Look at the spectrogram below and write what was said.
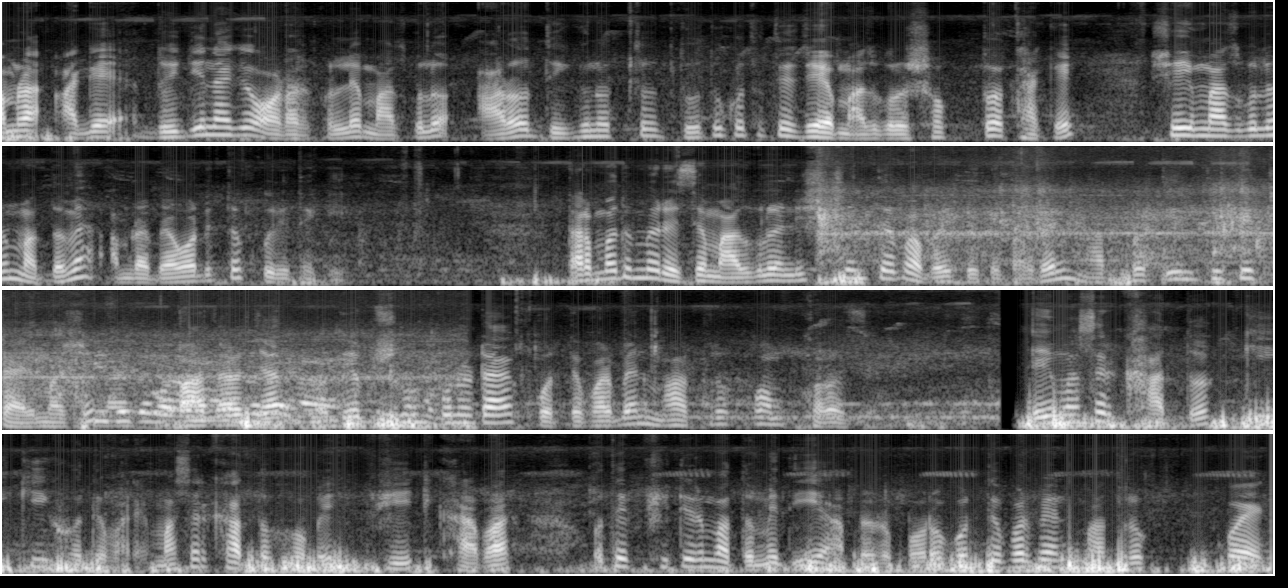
আমরা আগে, দুই দিন আগে অর্ডার করলে মাছগুলো আরও দ্বিগুণত্ব দ্রুতগতিতে যে মাছগুলো শক্ত থাকে, সেই মাছগুলোর মাধ্যমে আমরা ব্যবহৃত করে থাকি। তার মাধ্যমে রয়েছে মাছগুলো নিশ্চিন্তভাবে পেতে পারবেন মাত্র তিন থেকে চার মাসে। বাজারজাত অতএব সম্পূর্ণটা করতে পারবেন মাত্র কম খরচে। এই মাছের খাদ্য কি কি হতে পারে? মাছের খাদ্য হবে ফিট খাবার। ওতে ফিটের মাধ্যমে দিয়ে আপনারা বড় করতে পারবেন মাত্র কয়েক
